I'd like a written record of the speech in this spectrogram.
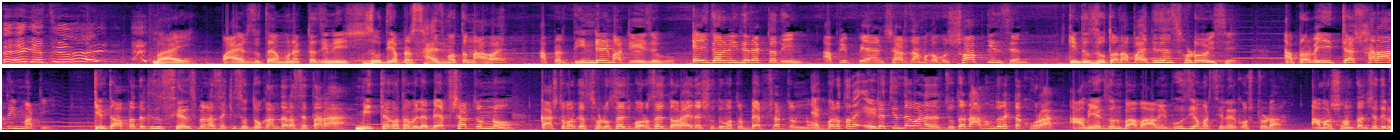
হয়ে গেছি ভাই। ভাই, পায়ের জুতা এমন একটা জিনিস, যদি আপনার সাইজ মতো না হয়, আপনার দিনটাই মাটি হয়ে যাব। এই ধরেন ঈদের একটা দিন, আপনি প্যান্ট, শার্ট জামা কাপড় সব কিনছেন, কিন্তু জুতোটা পাই দিয়েছেন ছোট হয়েছে আপনার ঈদটা সারাদিন মাটি। কিন্তু আপনাদের কিছু সেলসম্যান আছে, কিছু দোকানদার আছে, তারা মিথ্যা কথা বলে ব্যবসার জন্য কাস্টমারকে ছোট সাইজ বড় সাইজ ধরাই দেয় শুধুমাত্র ব্যবসার জন্য। একবারও তারা এইটা চিন্তা করে না জুতাটা আনন্দের একটা খোরাক। আমি একজন বাবা, আমি বুঝি আমার ছেলের কষ্টটা। আমার সন্তান সেদিন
